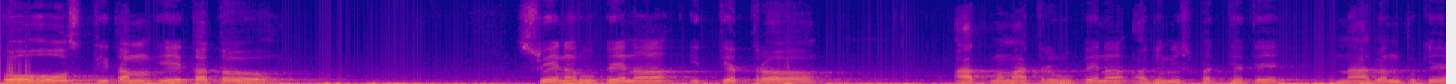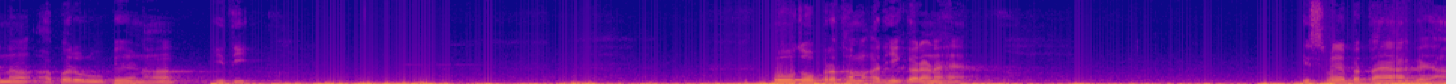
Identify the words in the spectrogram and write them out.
तो स्थितम एतत स्वेन रूपेण इत्यत्र आत्ममात्र रूपेण अभिनिष्पद्यते नागंतुकेन अपर रूपेण इति। तो जो प्रथम अधिकरण है, इसमें बताया गया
